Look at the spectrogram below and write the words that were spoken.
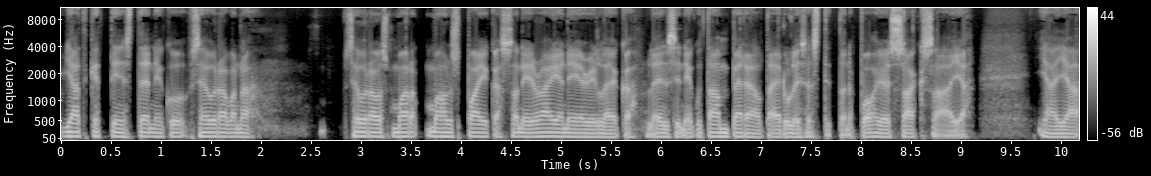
Jatkettiin sitten niin kuin seuraavana seuraavassa mahdollispaikassa niin Ryanairilla, joka lensi niin kuin Tampereelta edullisesti tuonne Pohjois-Saksaan ja, ja, ja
